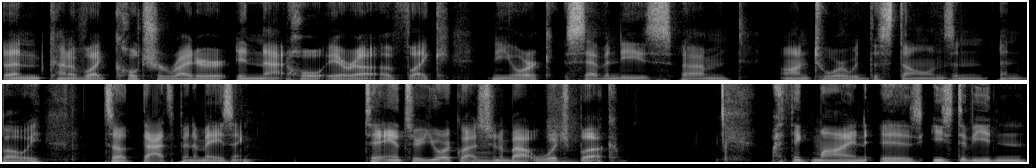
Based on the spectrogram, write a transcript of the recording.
and kind of like culture writer in that whole era of like New York '70s, um, on tour with the Stones and and Bowie. So that's been amazing to answer your question about which book, I think mine is East of Eden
